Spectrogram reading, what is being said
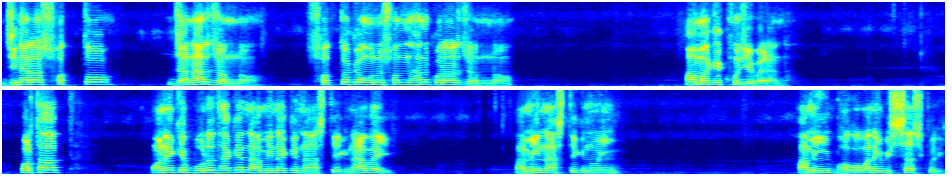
যিনারা সত্য জানার জন্য, সত্যকে অনুসন্ধান করার জন্য আমাকে খুঁজে বেড়ান। অর্থাৎ অনেকে বলে থাকেন, আমি নাকি নাস্তিক? না ভাই, আমি নাস্তিক নই। আমি ভগবানে বিশ্বাস করি,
